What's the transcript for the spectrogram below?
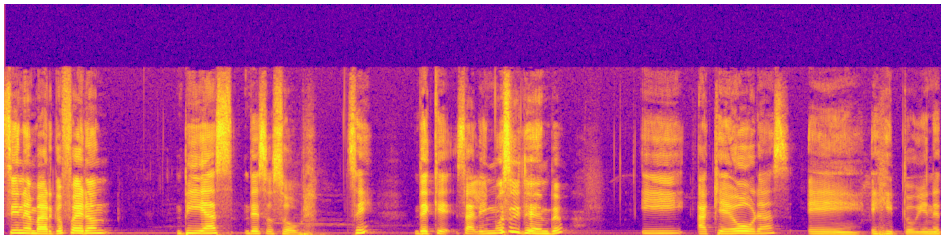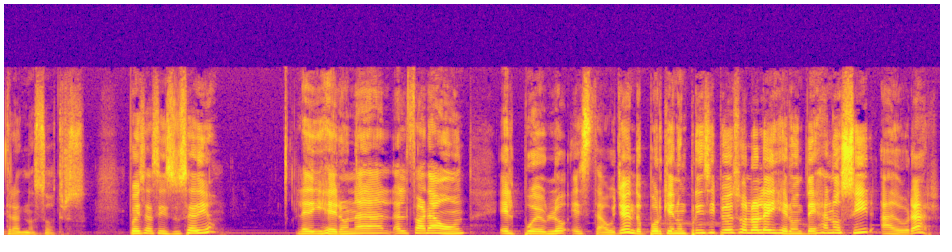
Sin embargo, fueron días de zozobra, ¿sí? De que salimos huyendo y a qué horas eh, Egipto viene tras nosotros. Pues así sucedió. Le dijeron al, al faraón, el pueblo está huyendo, porque en un principio solo le dijeron, déjanos ir a adorar.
